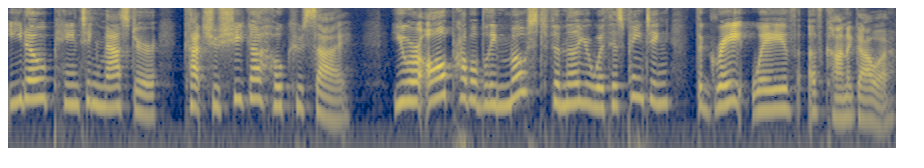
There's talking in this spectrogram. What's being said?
Edo painting master Katsushika Hokusai. You are all probably most familiar with his painting, The Great Wave of Kanagawa.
